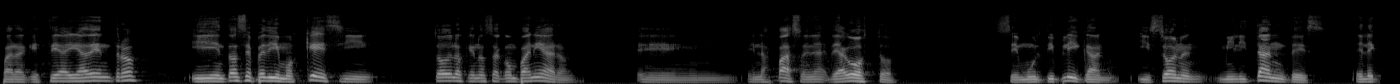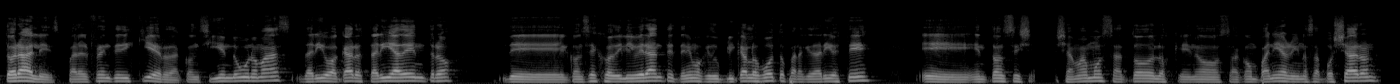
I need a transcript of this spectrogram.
para que esté ahí adentro y entonces pedimos que si todos los que nos acompañaron en, en las pasos de agosto se multiplican y son militantes electorales para el Frente de Izquierda, consiguiendo uno más, Darío Bacaro estaría dentro del Consejo Deliberante, tenemos que duplicar los votos para que Darío esté, Eh, entonces llamamos a todos los que nos acompañaron y nos apoyaron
